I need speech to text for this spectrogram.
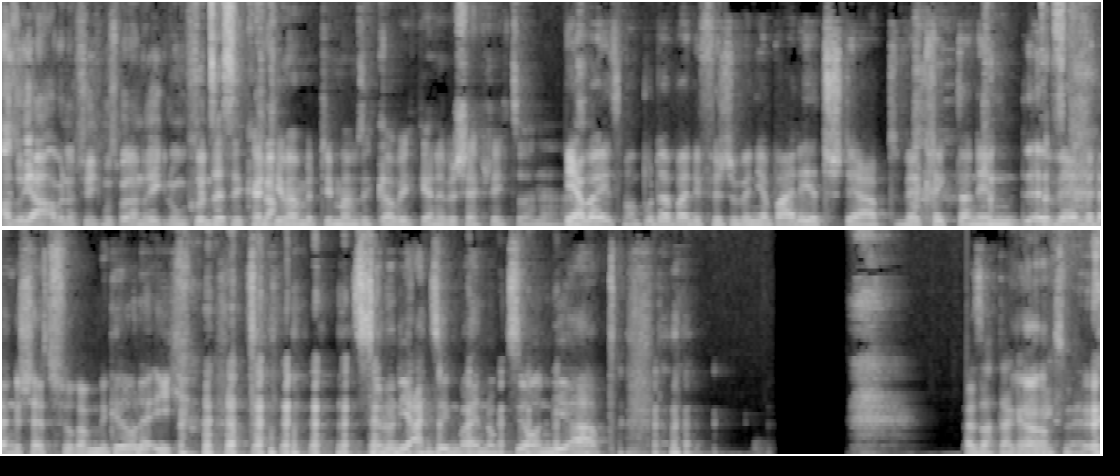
also ja, aber natürlich muss man dann Regelungen finden. Grundsätzlich kein Klar. Thema, mit dem man sich, glaube ich, gerne beschäftigt. So, ne? also ja, aber jetzt mal Butter bei die Fische. Wenn ihr beide jetzt sterbt, wer kriegt dann den, äh, wer wird dann Geschäftsführer? Mickel oder ich? das sind ja nur die einzigen beiden Optionen, die ihr habt. Er sagt da gar ja. nichts mehr.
